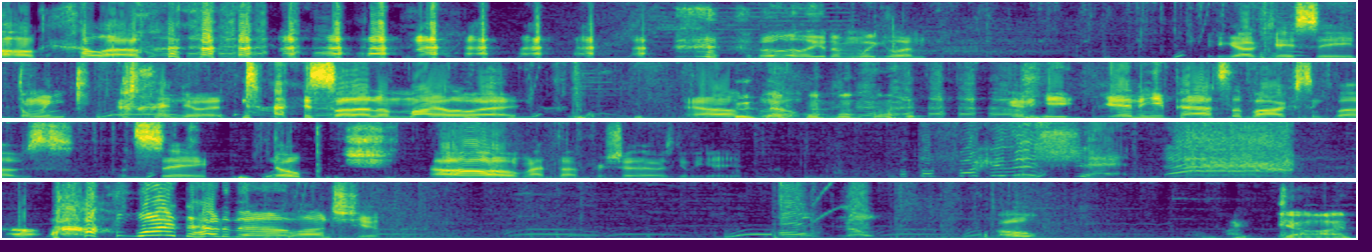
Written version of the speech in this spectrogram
Oh, hello. Ooh, look at him wiggling. Here you go, Casey. Doink. I knew it. I saw that a mile away. Oh, nope. and he and he passed the boxing gloves. Let's see. Nope. Oh, I thought for sure that was gonna get you. What the fuck is this shit? Ah! Oh, what? How did that launch you? Oh, no! Oh, Oh my god.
